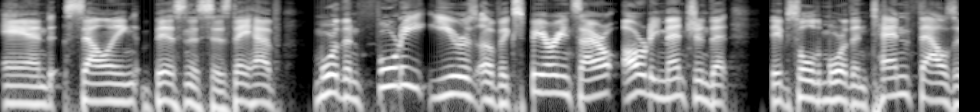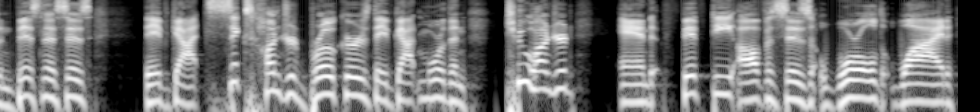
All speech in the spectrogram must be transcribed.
and selling businesses. They have more than 40 years of experience. I already mentioned that They've sold more than 10,000 businesses. They've got 600 brokers. They've got more than 250 offices worldwide.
